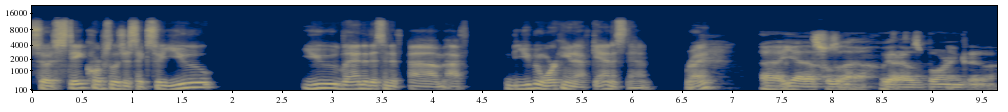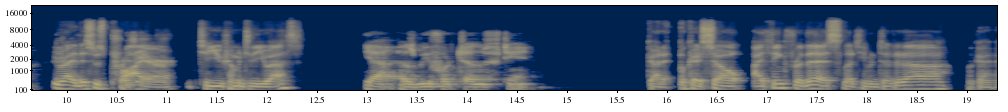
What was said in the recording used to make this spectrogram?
So state corps logistics. So you you landed this in um Af- you've been working in Afghanistan, right? Uh, yeah, this was uh, where I was born in Grenoble. Right. This was prior to you coming to the US. Yeah, it was before 2015. Got it. Okay, so I think for this, let team da da da. Okay.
